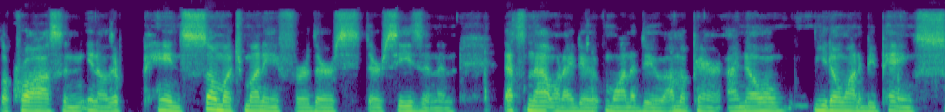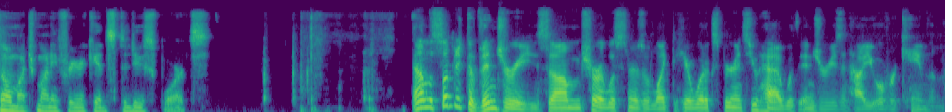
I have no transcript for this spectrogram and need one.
lacrosse, and, you know, they're paying so much money for their their season and that's not what I do want to do. I'm a parent. I know you don't want to be paying so much money for your kids to do sports. And on the subject of injuries, I'm sure our listeners would like to hear what experience you had with injuries and how you overcame them.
